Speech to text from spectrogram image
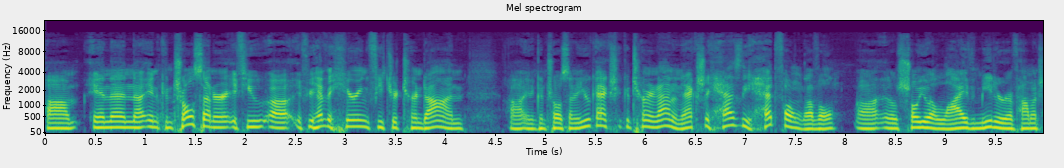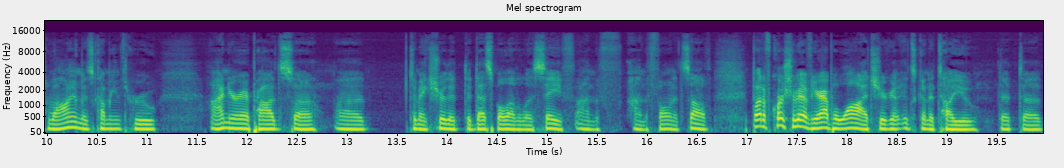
um, and then uh, in Control Center, if you uh, if you have the hearing feature turned on uh, in Control Center, you actually could turn it on, and it actually has the headphone level. Uh, it'll show you a live meter of how much volume is coming through on your AirPods uh, uh, to make sure that the decibel level is safe on the on the phone itself. But of course, if you have your Apple Watch, you're gonna, it's going to tell you that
